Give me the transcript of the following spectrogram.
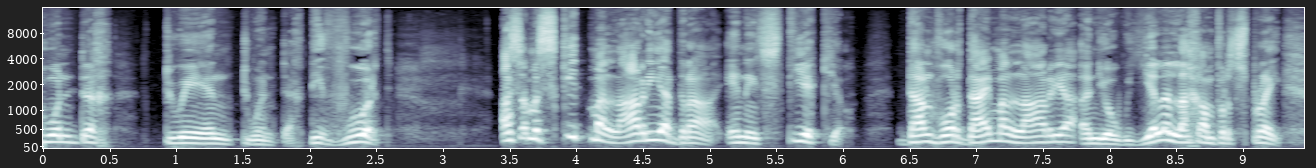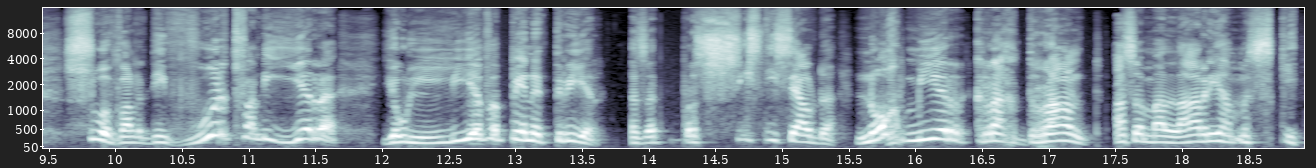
2022. Die woord. As 'n muskiet malaria dra en hy steek jou, dan word daai malaria in jou hele liggaam versprei. So wanneer die woord van die Here jou lewe penetreer, is dit presies dieselfde, nog meer kragdraand as 'n malaria muskiet.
